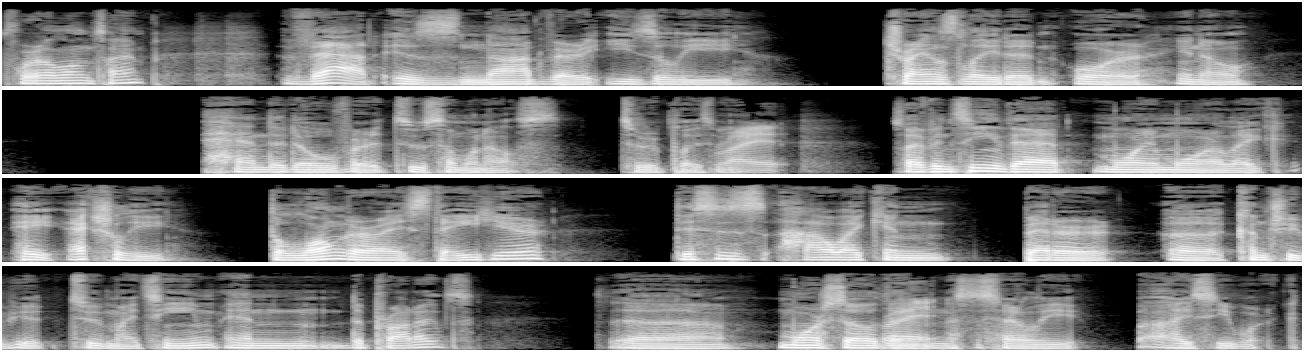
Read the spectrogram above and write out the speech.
for a long time that is not very easily translated or you know handed over to someone else to replace me Right. So I've been seeing that more and more like, hey, actually, the longer I stay here, this is how I can better uh, contribute to my team and the product uh, more so than Right. necessarily IC work.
